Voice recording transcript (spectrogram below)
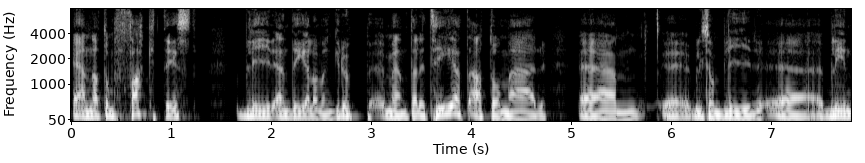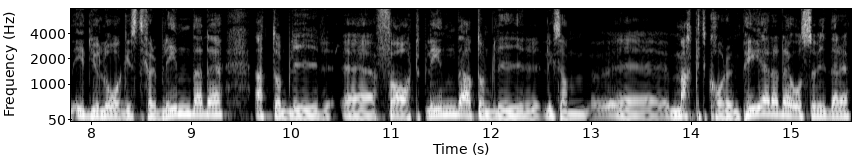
än att de faktiskt blir en del av en gruppmentalitet, att de är, ehm, eh, liksom blir eh, blind, ideologiskt förblindade, att de blir eh, fartblinda, att de blir liksom, eh, maktkorrumperade och så vidare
